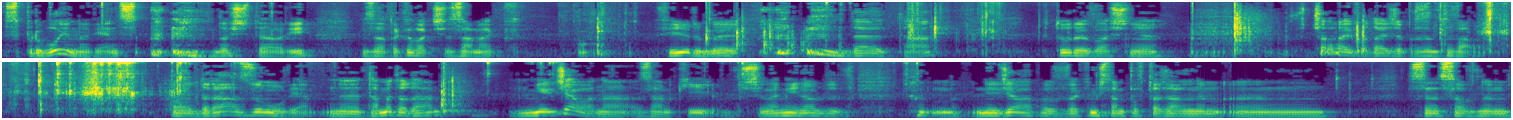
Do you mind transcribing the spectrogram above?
Spróbujmy więc, dość teorii, zaatakować zamek firmy Delta, który właśnie wczoraj bodajże prezentowałem. Od razu mówię, y, ta metoda nie działa na zamki, przynajmniej no, nie działa w jakimś tam powtarzalnym, ym, sensownym,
